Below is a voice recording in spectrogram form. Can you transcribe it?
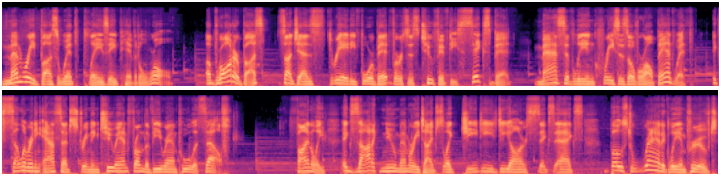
memory bus width plays a pivotal role. A broader bus, such as 384-bit versus 256-bit, massively increases overall bandwidth, accelerating asset streaming to and from the VRAM pool itself. Finally, exotic new memory types like GDDR6X boast radically improved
